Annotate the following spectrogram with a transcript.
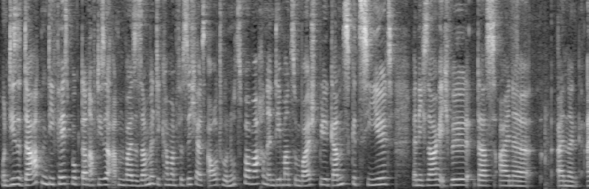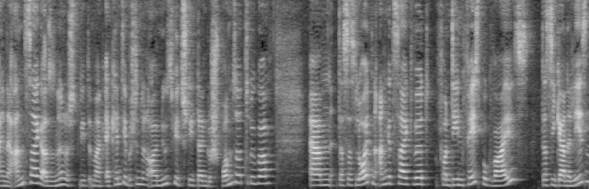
Und diese Daten, die Facebook dann auf diese Art und Weise sammelt, die kann man für sich als Autor nutzbar machen, indem man zum Beispiel ganz gezielt, wenn ich sage, ich will, dass eine, eine, eine Anzeige, also ne, das steht immer, erkennt ihr bestimmt in eurem Newsfeed, steht dann gesponsert drüber, ähm, dass das Leuten angezeigt wird, von denen Facebook weiß, dass sie gerne lesen,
